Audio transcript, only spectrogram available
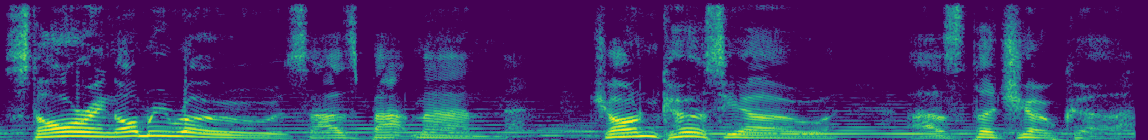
Starring Omri Rose as Batman, John Curcio as the Joker,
